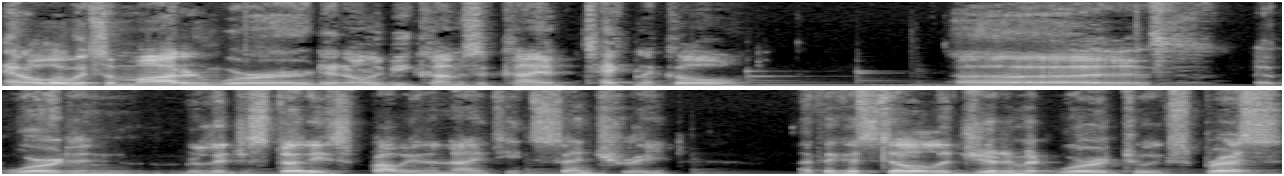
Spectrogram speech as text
And although it's a modern word, it only becomes a kind of technical uh, word in religious studies, probably in the 19th century. I think it's still a legitimate word to express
